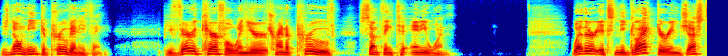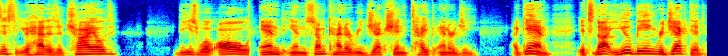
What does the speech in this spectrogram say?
There's no need to prove anything. Be very careful when you're trying to prove something to anyone. Whether it's neglect or injustice that you had as a child, these will all end in some kind of rejection type energy. Again, it's not you being rejected.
